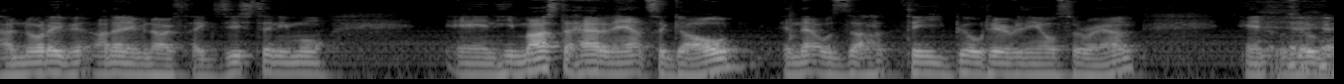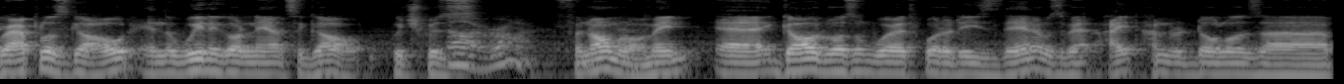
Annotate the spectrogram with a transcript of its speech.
are not even. I don't even know if they exist anymore. And he must have had an ounce of gold, and that was the thing he built everything else around. And it was a Grappler's Gold, and the winner got an ounce of gold, which was oh right. phenomenal. I mean, uh, gold wasn't worth what it is then. It was about eight hundred dollars. Uh,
